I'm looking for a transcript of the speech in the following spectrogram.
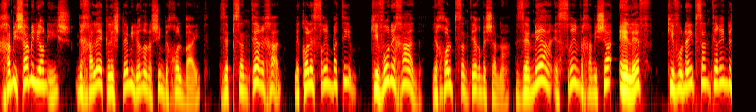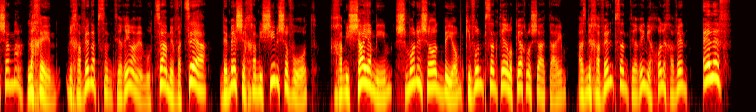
חמישה מיליון איש נחלק לשני מיליון אנשים בכל בית, זה פסנתר אחד לכל עשרים בתים. כיוון אחד לכל פסנתר בשנה זה 125 אלף כיווני פסנתרים בשנה. לכן, מכוון הפסנתרים הממוצע מבצע במשך 50 שבועות, חמישה ימים, שמונה שעות ביום, כיוון פסנתר לוקח לו שעתיים, אז מכוון פסנתרים יכול לכוון אלף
